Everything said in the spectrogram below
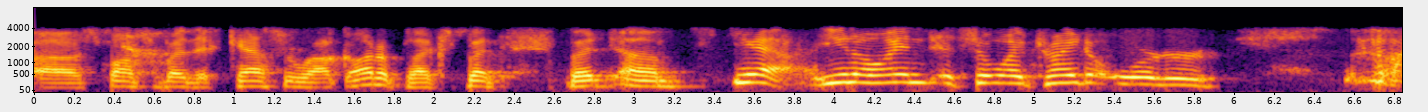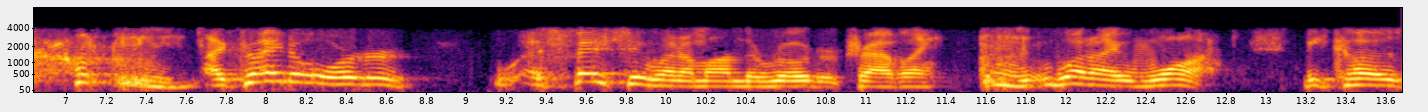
uh, sponsored by the Castle Rock Autoplex. But, but um, yeah, you know, and so I try to order. I try to order, especially when I'm on the road or traveling, what I want because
